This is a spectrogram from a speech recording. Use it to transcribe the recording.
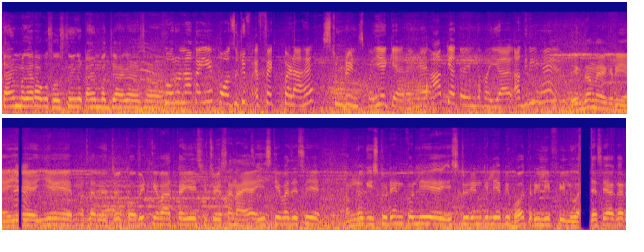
टाइम वगैरह वो सोचते हैं कि टाइम बच जाएगा ऐसा। कोरोना का ये पॉजिटिव इफ़ेक्ट पड़ा है स्टूडेंट्स पर ये कह रहे हैं। आप क्या कहेंगे भैया? अग्री हैं? एकदम एग्री है। ये ये मतलब जो कोविड के बाद का ये सिचुएशन आया इसके वजह से हम लोग स्टूडेंट को लिए स्टूडेंट के लिए भी बहुत रिलीफ फील हुआ जैसे अगर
